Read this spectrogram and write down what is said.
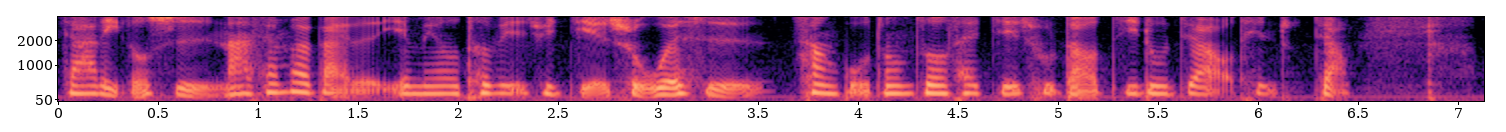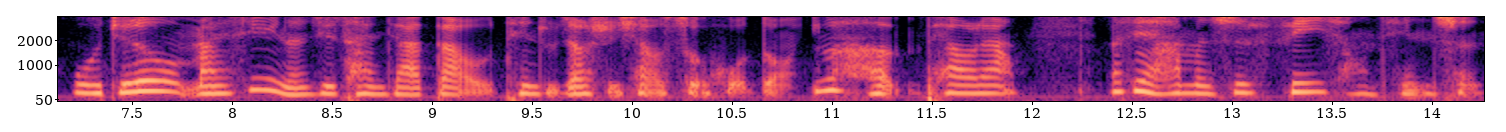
家里都是拿香拜拜的，也没有特别去接触。我也是上国中之后才接触到基督教、天主教。我觉得我蛮幸运能去参加到天主教学校所活动，因为很漂亮。而且他们是非常虔诚。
